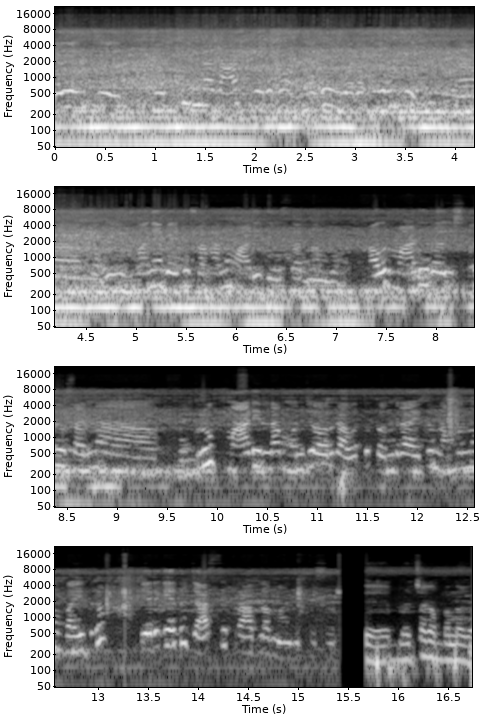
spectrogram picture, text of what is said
ಎ ಎನ್ ಸಿ ಫಸ್ಟಿಂದ ಲಾಸ್ಟ್ವರೆಗೂ ಅದು ಇವಾಗ ಪಿ ಸಿ ಮನೆ ಭೇಟಿ ಸಹನೂ ಮಾಡಿದ್ದೀವಿ ಸರ್ ನಾವು. ಅವ್ರು ಮಾಡಿರೋ ಇಷ್ಟು ಸಣ್ಣ ಗ್ರೂಪ್ ಮಾಡಿಲ್ಲ, ಮುಂಜೆ ಅವ್ರಿಗೆ ಅವತ್ತು ತೊಂದರೆ ಆಯಿತು, ನಮ್ಮನ್ನು ಬೈದರು ಹೆರಿಗೆದು ಜಾಸ್ತಿ ಪ್ರಾಬ್ಲಮ್ ಆಗಿತ್ತು ಸರ್. ಬ್ಲಡ್ ಚೆಕಪ್ ಬಂದಾಗ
